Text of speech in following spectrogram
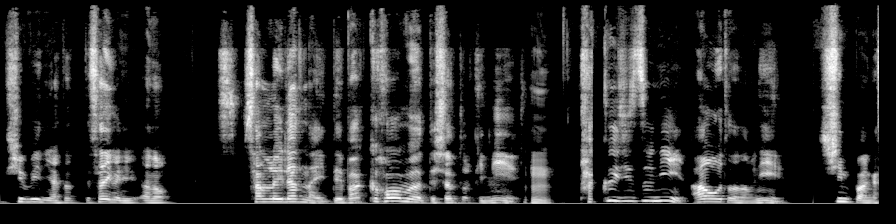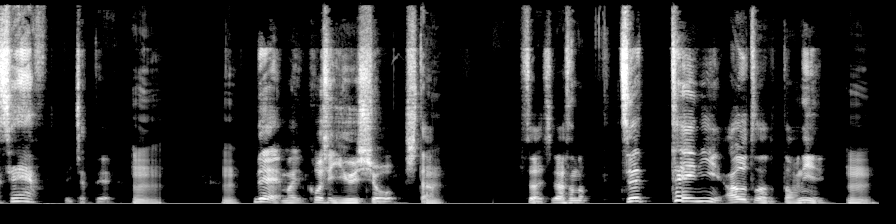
守備に当たって最後に、あの、三塁ランナーいて、バックホームってした時に、うん。確実にアウトなのに、審判がセーフって言っちゃって、うん。で、まあ、甲子園優勝したうん。人たち。だからその、絶対にアウトだったのに、うん。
